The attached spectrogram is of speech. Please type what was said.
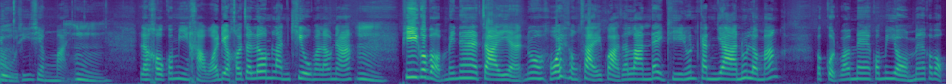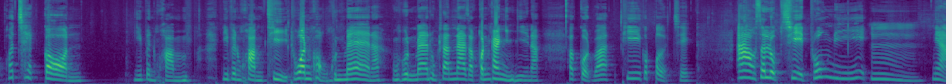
อยู่ที่เชียงใหม่แล้วเขาก็มีข่าวว่าเดี๋ยวเขาจะเริ่มรันคิวมาแล้วนะพี่ก็บอกไม่แน่ใจอะนู่นโอ้ยสงสัยกว่าจะรันได้อีกทีนู่นกันยานู่นละมั้ง ปรากฏว่าแม่ก็ไม่ยอมแม่ก็บอกก็เช็คก่อน นี่เป็นความนี่เป็นความถี่ท่วนของคุณแม่นะคุณแม่ทุกท่านน่าจะค่อนข้างอย่างนี้นะปรากฏว่าพี่ก็เปิดเช็คอ้าวสรุปฉีดพรุ่งนี้ อืเนี่ย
